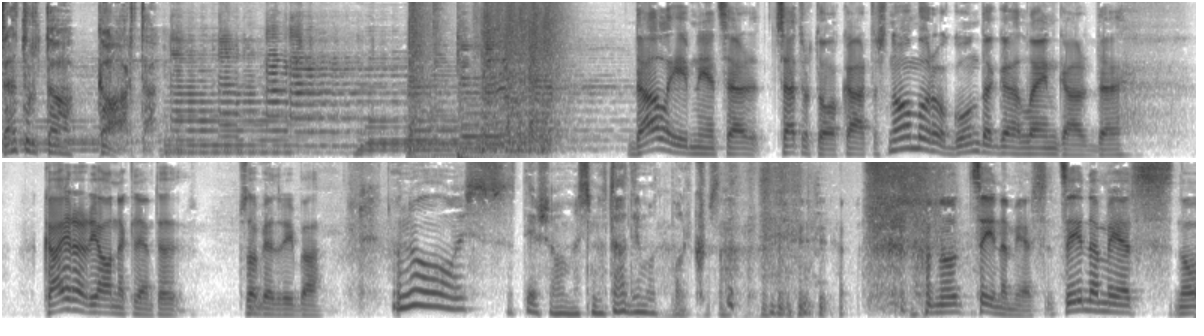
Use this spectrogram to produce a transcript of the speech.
Ceturtā kārta. Dalībniece ar 4. kārtas numuru Gundaga Lengarde. Kā ir ar jaunekļiem te sabiedrībā? Nu, es tiešām esmu no tādiem atpalikusi. nu, cīnāmies, cīnāmies. Nu,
